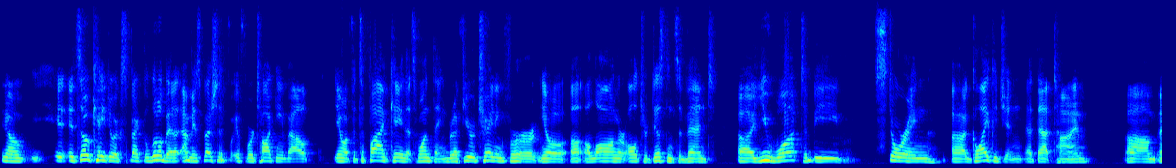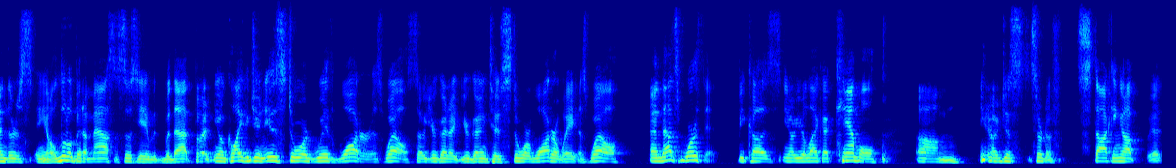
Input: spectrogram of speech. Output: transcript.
you know it, it's okay to expect a little bit. I mean especially if, if, we're talking about you know if it's a 5k that's one thing. But if you're training for you know a, a long or ultra distance event uh, you want to be storing uh, glycogen at that time. Um, and there's you know a little bit of mass associated with, with that. But you know glycogen is stored with water as well. So you're going to you're going to store water weight as well. And that's worth it because you know you're like a camel, um, you know, just sort of stocking up, at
